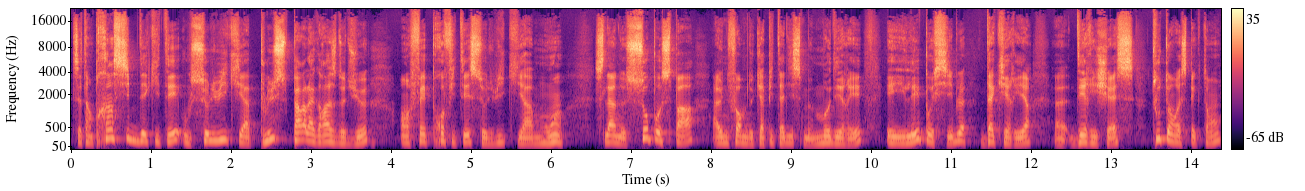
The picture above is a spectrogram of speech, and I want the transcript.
C'est un principe d'équité où celui qui a plus, par la grâce de Dieu, en fait profiter celui qui a moins. Cela ne s'oppose pas à une forme de capitalisme modéré et il est possible d'acquérir euh, des richesses tout en respectant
